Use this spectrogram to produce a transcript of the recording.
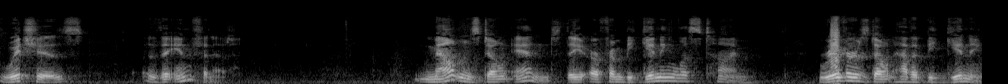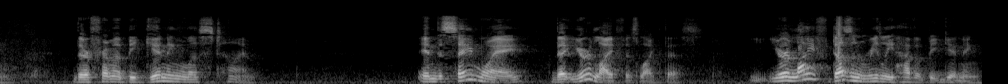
which is the infinite. Mountains don't end, they are from beginningless time. Rivers don't have a beginning, they're from a beginningless time. In the same way that your life is like this, your life doesn't really have a beginning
